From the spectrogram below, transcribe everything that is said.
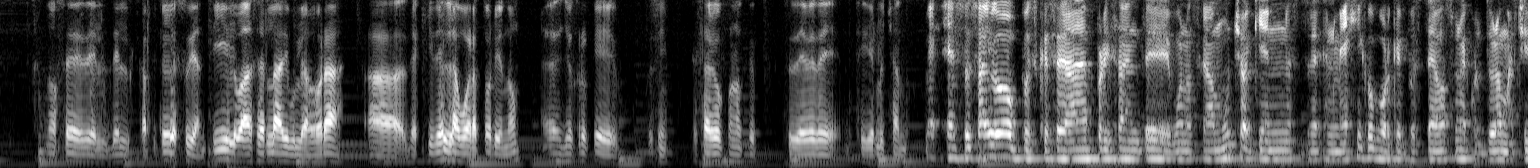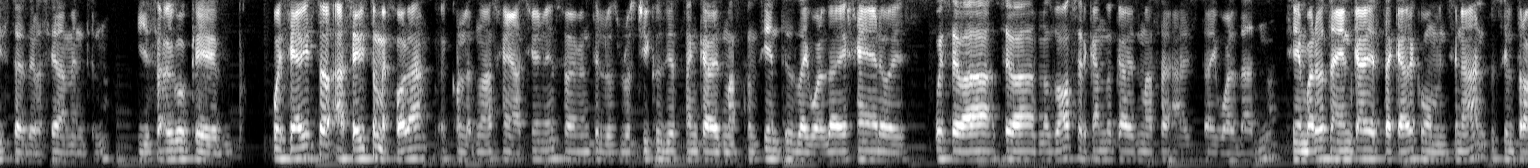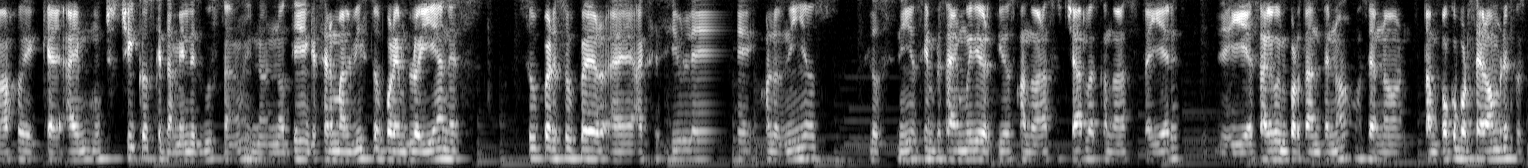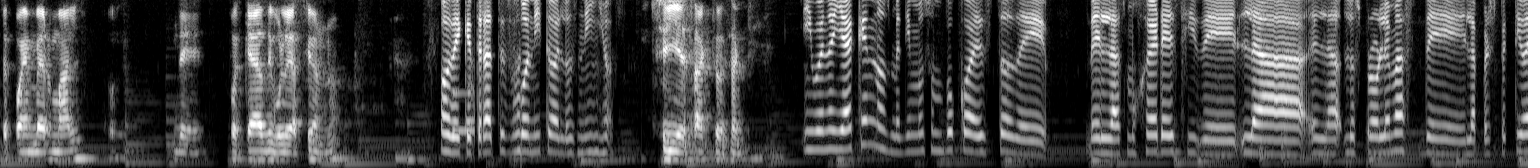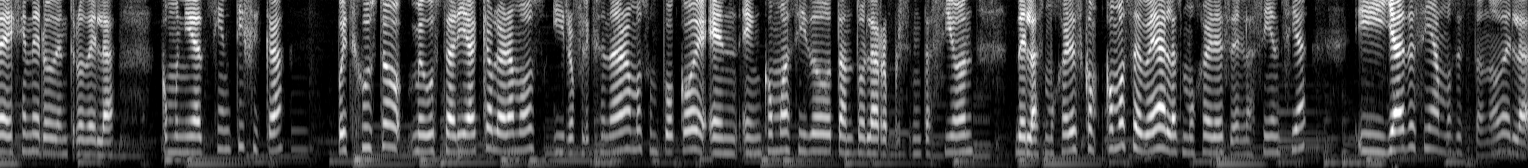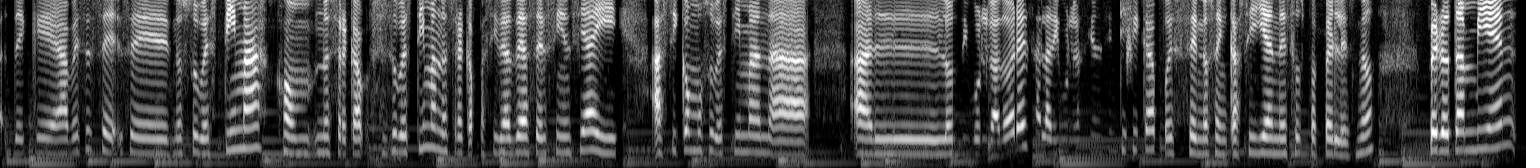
no sé, del, del capítulo estudiantil, va a ser la divulgadora uh, de aquí del laboratorio, ¿no? Eh, yo creo que, pues sí, es algo con lo que se debe de seguir luchando. Eso es algo, pues, que se da precisamente, bueno, se da mucho aquí en, en México porque, pues, tenemos una cultura machista, desgraciadamente, ¿no? Y es algo que pues se ha visto, ah, se ha visto mejora eh, con las nuevas generaciones. Obviamente los, los, chicos ya están cada vez más conscientes. La igualdad de género es, pues se va, se va, nos vamos acercando cada vez más a, esta igualdad, ¿no? Sin embargo, también cabe destacar, como mencionaban, pues el trabajo de que hay muchos chicos que también les gusta, ¿no? Y no, no tiene que ser mal visto. Por ejemplo, Ian es súper, súper eh, accesible eh, con los niños. Los niños siempre salen muy divertidos cuando van a sus charlas, cuando van a sus talleres. Y es algo importante, ¿no? O sea, no, tampoco por ser hombre, pues te pueden ver mal de pues que hagas divulgación, ¿no? O de que trates bonito a los niños. Sí, exacto, exacto. Y bueno, ya que nos metimos un poco a esto de, de las mujeres y de la, los problemas de la perspectiva de género dentro de la comunidad científica, pues justo me gustaría que habláramos y reflexionáramos un poco en, cómo ha sido tanto la representación de las mujeres, cómo, se ve a las mujeres en la ciencia. Y ya decíamos esto, ¿no? De, la, de que a veces se, nos subestima con nuestra se subestima nuestra capacidad de hacer ciencia y así como subestiman a, a los divulgadores, a la divulgación científica, pues se nos encasilla en esos papeles, ¿no? Pero también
